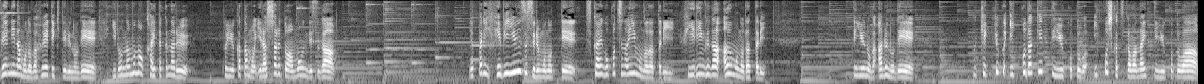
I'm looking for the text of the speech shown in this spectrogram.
便利なものが増えてきてるのでいろんなものを買いたくなるという方もいらっしゃるとは思うんですがやっぱりヘビーユーズするものって使い心地のいいものだったりフィーリングが合うものだったりっていうのがあるので結局1個だけっていうことは1個しか使わないっていうことは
